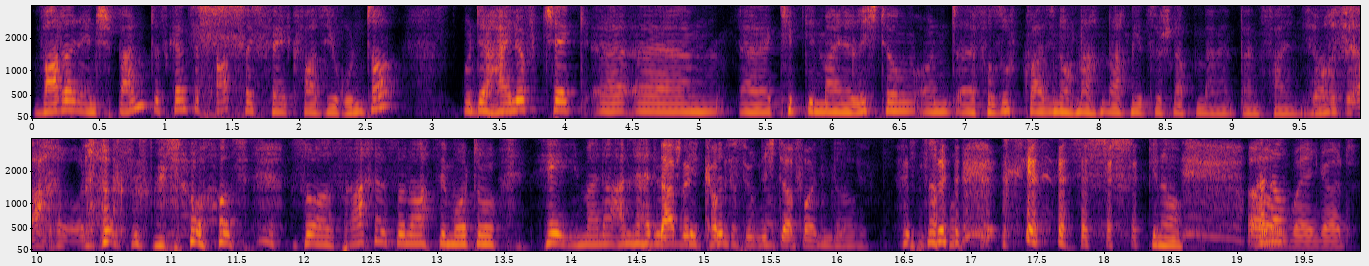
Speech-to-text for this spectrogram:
war dann entspannt, das ganze Fahrzeug fällt quasi runter und der Highlift-Check äh, ähm, äh, kippt in meine Richtung und äh, versucht quasi noch nach, nach mir zu schnappen beim, beim Fallen. So ja. aus Rache, oder? So, aus, so aus Rache, so nach dem Motto, hey, in meiner Anleitung Damit steht drin, kommst dass du nicht davon. Genau. genau. Oh Aller- mein Gott.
